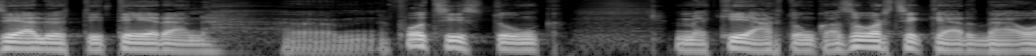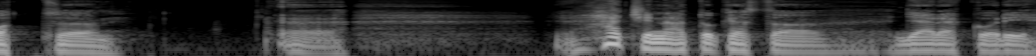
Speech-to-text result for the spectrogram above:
előtti téren fociztunk, meg kiártunk az Orcikertbe, ott hát csináltuk ezt a gyerekkori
